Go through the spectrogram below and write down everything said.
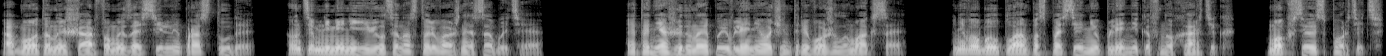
обмотанный шарфом из-за сильной простуды. Он, тем не менее, явился на столь важное событие. Это неожиданное появление очень тревожило Макса. У него был план по спасению пленников, но Хартик мог все испортить.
